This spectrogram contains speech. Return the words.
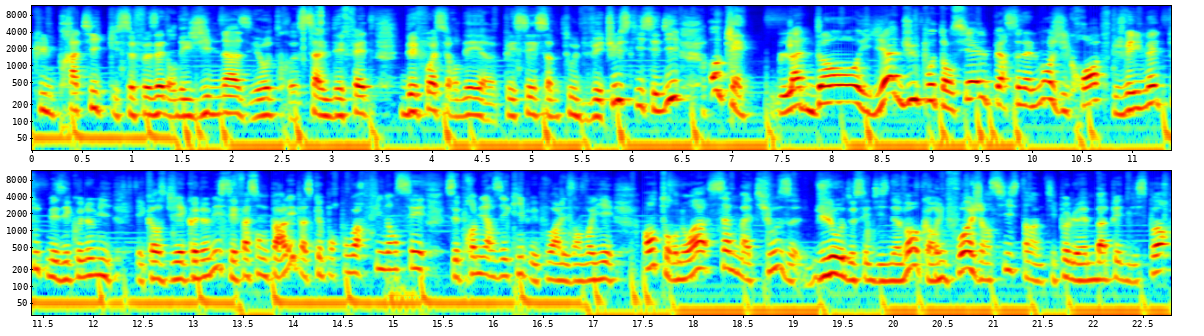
qu'une pratique qui se faisait dans des gymnases et autres salles des fêtes, des fois sur des euh, PC somme toute vétustes, qui s'est dit « Ok, là-dedans, il y a du potentiel, personnellement j'y crois, je vais y mettre toutes mes économies. » Et quand je dis économie, c'est façon de parler parce que pour pouvoir financer ses premières équipes et pouvoir les envoyer en tournoi, Sam Matthews, du haut de ses 19 ans, encore une fois, insiste, hein, un petit peu le Mbappé de l'e-sport,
